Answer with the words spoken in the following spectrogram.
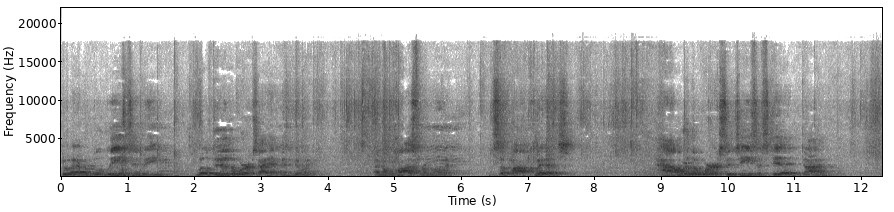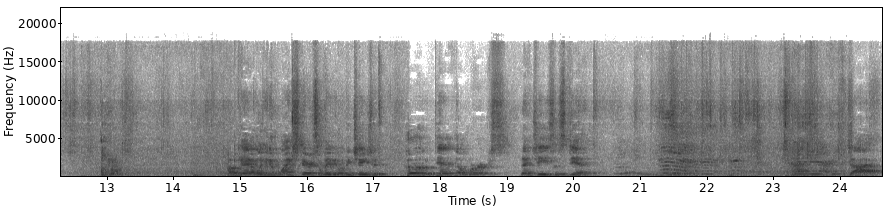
whoever believes in me will do the works I have been doing. I'm going to pause for a moment. It's a pop quiz. How were the works that Jesus did done? Okay, I'm looking at blank stare, so maybe let me change it. Who did the works that Jesus did? God.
